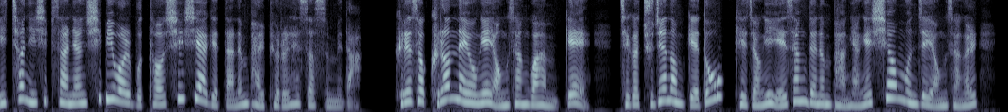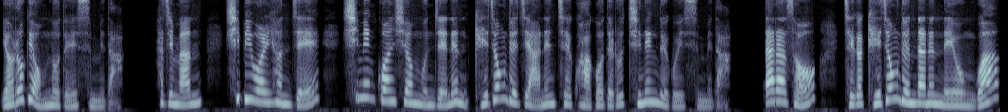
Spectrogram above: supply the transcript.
2024년 12월부터 실시하겠다는 발표를 했었습니다. 그래서 그런 내용의 영상과 함께 제가 주제 넘게도 개정이 예상되는 방향의 시험 문제 영상을 여러 개 업로드했습니다. 하지만 12월 현재 시민권 시험 문제는 개정되지 않은 채 과거대로 진행되고 있습니다. 따라서 제가 개정된다는 내용과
